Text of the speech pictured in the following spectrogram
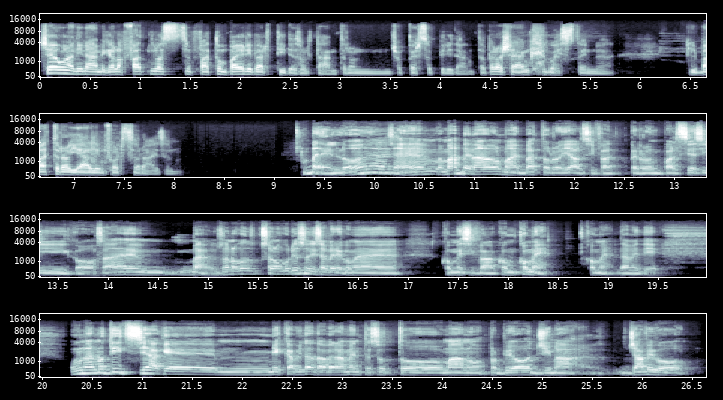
c'è una dinamica, l'ho fatto, l'ho fatto un paio di partite soltanto, non ci ho perso più di tanto, però c'è anche questo in il Battle Royale in Forza Horizon. Bello, eh, cioè, vabbè, ma ormai il Battle Royale si fa per qualsiasi cosa. eh, beh, sono, sono curioso di sapere come si fa, com- com'è, com'è da vedere. Una notizia che mm, mi è capitata veramente sotto mano proprio oggi, ma già avevo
